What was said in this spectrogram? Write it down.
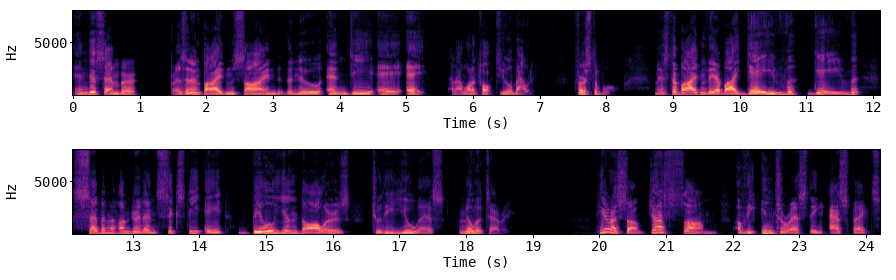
in December, President Biden signed the new NDAA. And I want to talk to you about it. First of all, Mr. Biden thereby gave gave 768 billion dollars to the US military. Here are some, just some of the interesting aspects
